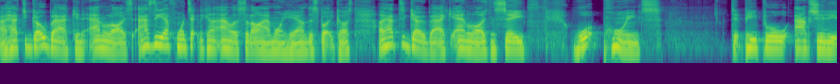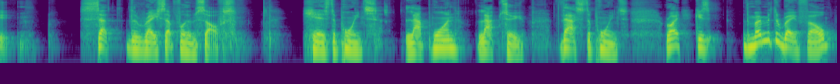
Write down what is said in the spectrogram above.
I had to go back and analyze, as the F1 technical analyst that I am on here on this podcast, I had to go back, analyze, and see what points did people actually set the race up for themselves. Here's the point lap one, lap two. That's the point, right? Because the moment the rain fell,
